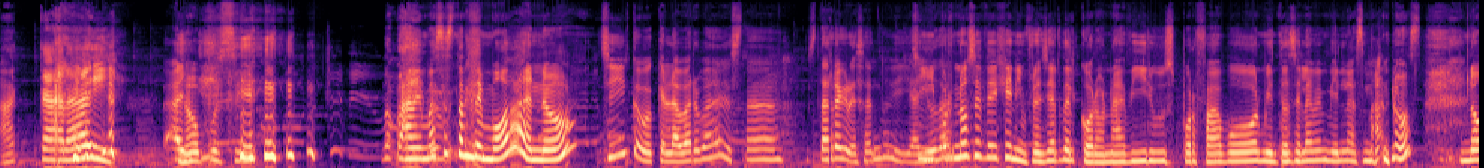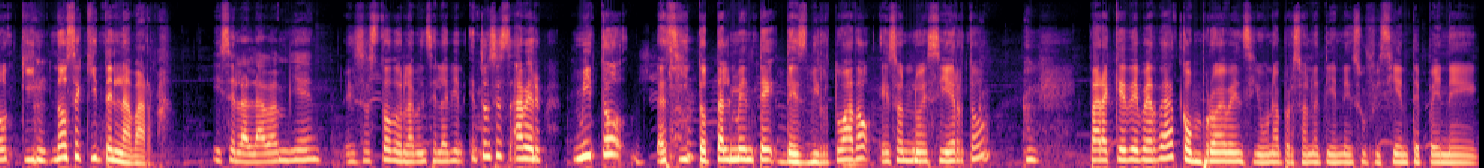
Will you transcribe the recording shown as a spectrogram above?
Ah, caray. Ay. No, pues sí. No, además están de moda, ¿no? Sí, como que la barba está, está regresando y Sí, ayuda. por no se dejen influenciar del coronavirus, por favor, mientras se laven bien las manos, no, no se quiten la barba. Y se la lavan bien. Eso es todo, lávensela bien. Entonces, a ver, mito así totalmente desvirtuado, eso no es cierto. Para que de verdad comprueben si una persona tiene suficiente pene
